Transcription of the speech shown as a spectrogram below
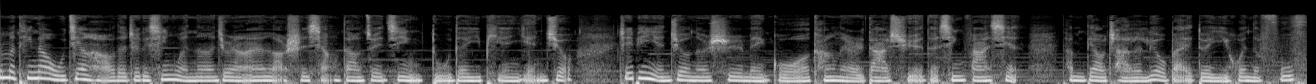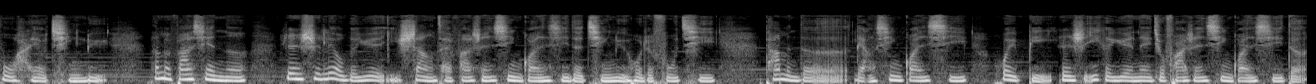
那么听到吴建豪的这个新闻呢，就让安安老师想到最近读的一篇研究。这篇研究呢是美国康奈尔大学的新发现，他们调查了六百对已婚的夫妇还有情侣，他们发现呢，认识六个月以上才发生性关系的情侣或者夫妻，他们的两性关系会比认识一个月内就发生性关系的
